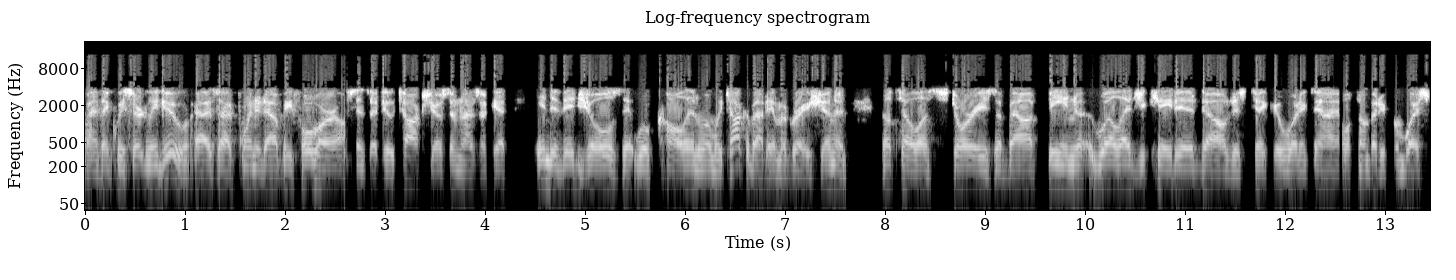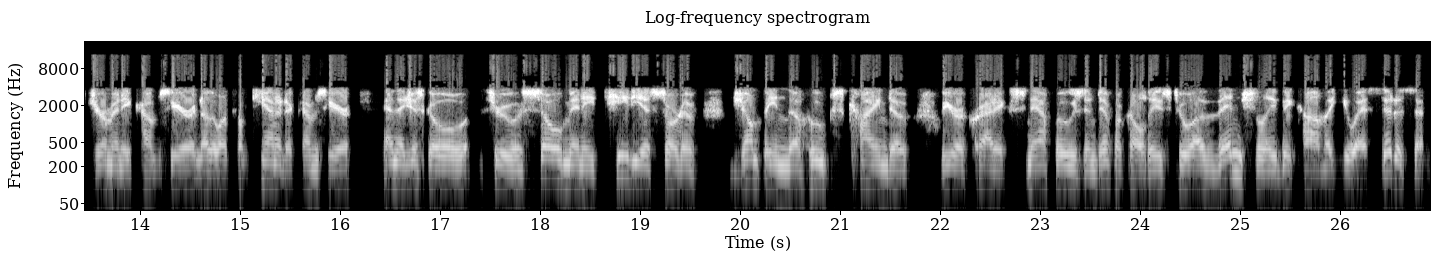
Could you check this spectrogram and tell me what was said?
I think we certainly do. As I pointed out before, since I do talk shows, sometimes I get individuals that will call in when we talk about immigration and they'll tell us stories about being well educated. I'll just take one example. Somebody from West Germany comes here, another one from Canada comes here, and they just go through so many tedious sort of jumping the hoops kind of bureaucratic snafus and difficulties to eventually become a U.S. citizen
